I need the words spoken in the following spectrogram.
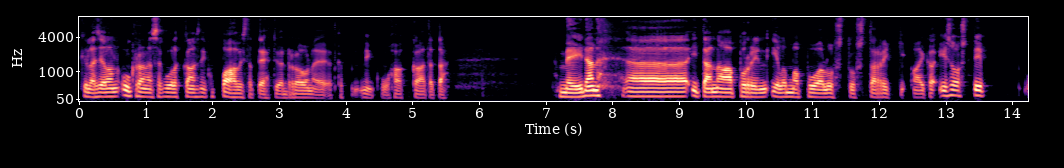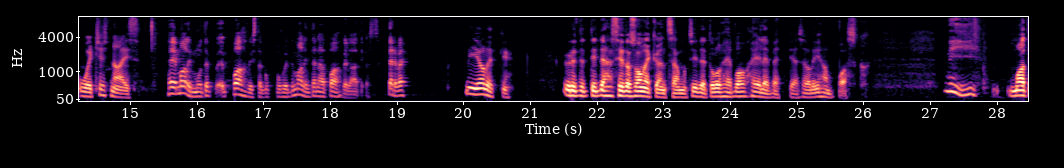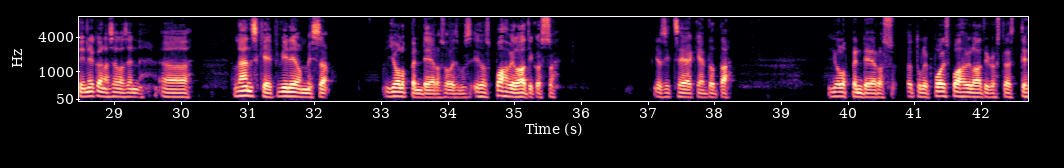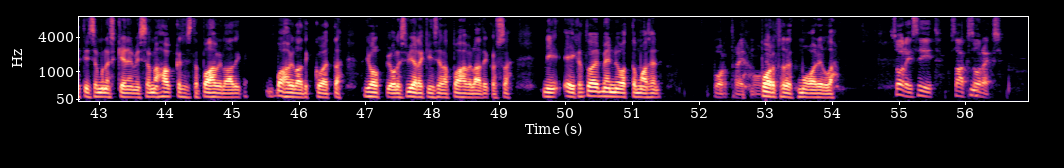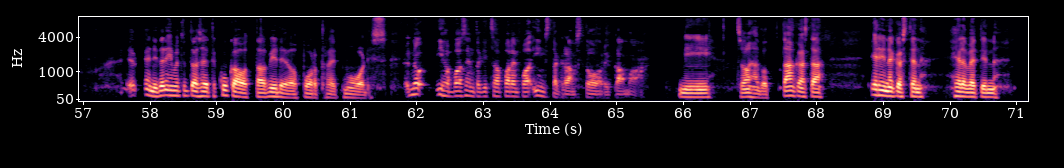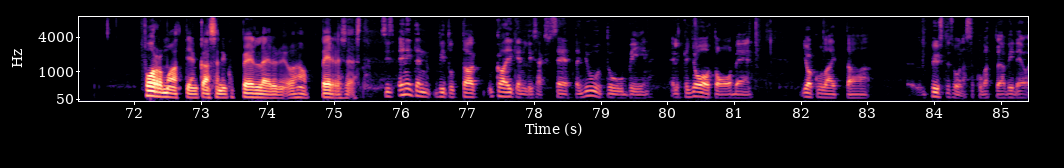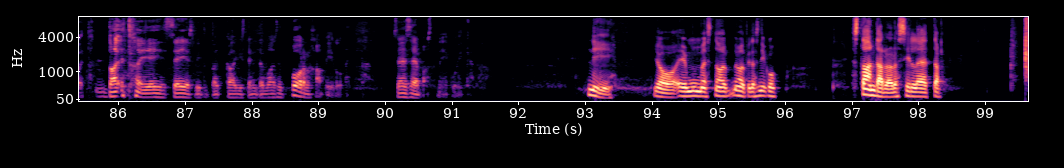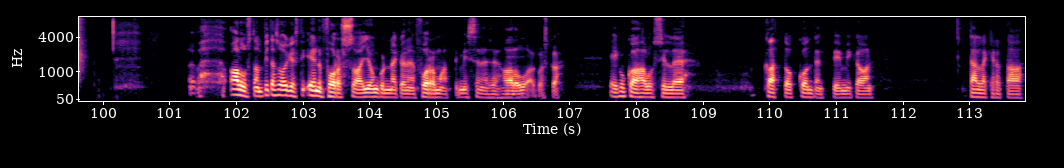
Kyllä siellä on Ukrainassa kuule kans niinku pahvista tehtyjä droneja, jotka niinku hakkaa tätä meidän ää, itänaapurin ilmapuolustusta rikki aika isosti, which is nice. Hei, mä olin muuten pahvista, kun puhuit. Mä olin tänään pahvilaatiossa. Terve. Niin olitkin. Yritettiin tehdä siitä someköntsää, mutta siitä ei tullut hevo helvettiä. Se oli ihan paska. Niin. Mä otin ekana sellaisen äh, landscape-videon, missä Jolpenderos oli semmoisessa isossa pahvilaatikossa. Ja sitten sen jälkeen tota, Jolpenderos tuli pois pahvilaatikosta ja sitten tehtiin semmoinen skene, missä mä hakkasin sitä pahvilaatik- pahvilaatikkoa, että Jolppi olisi vieläkin siellä pahvilaatikossa. Niin eikä toi mennyt ottamaan sen Portrait portrait-moodilla. Sori siitä. Saaks soreks? Eniten ihmetyttää se, että kuka ottaa video portrait-moodissa. No ihan vaan sen takia, että saa parempaa Instagram-story-kamaa. Niin, se on ihan totta. Tämä on myös tämä erinäköisten helvetin formaattien kanssa niin kuin pelleily, niin on ihan perseestä. Siis eniten vituttaa kaiken lisäksi se, että YouTubeen, eli YouTubeen, joku laittaa pystysuunnassa kuvattuja videoita. Mm. Tai, tai ei, se ei edes vituttaa kaikista eniten, vaan se laittaa. Se se vasta niinku ikävää. Niin. Joo, ei mun mielestä noin noi pitäisi niinku standardoida silleen, että alustan pitäisi oikeasti enforssaa jonkunnäköinen formaatti, missä ne sen haluaa, koska ei kukaan halua silleen katsoa kontenttia, mikä on tällä kertaa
